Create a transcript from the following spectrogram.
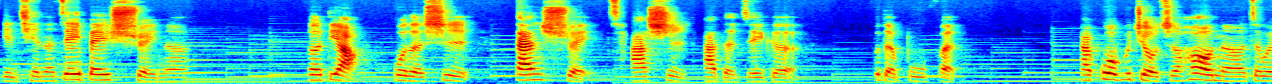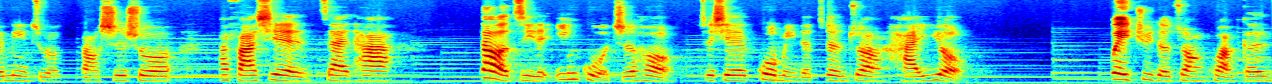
眼前的这一杯水呢。喝掉，或者是沾水擦拭他的这个肤的部分。那过不久之后呢，这位命主老师说，他发现在他到了自己的因果之后，这些过敏的症状还有畏惧的状况，跟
